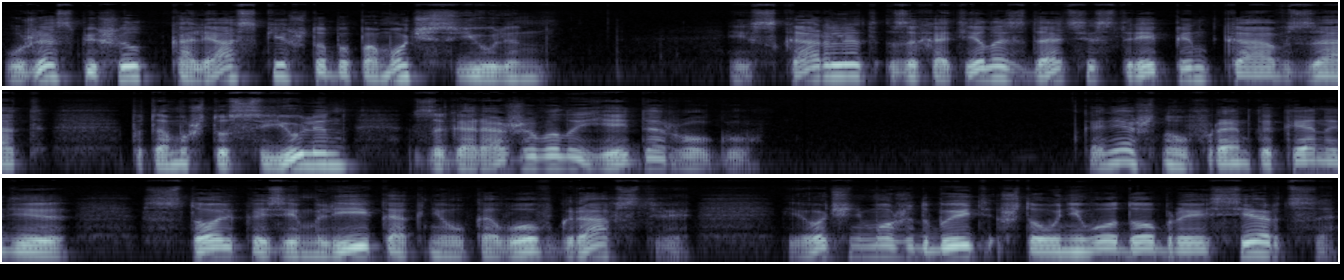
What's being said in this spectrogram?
уже спешил к коляске, чтобы помочь Сьюлин и Скарлетт захотелось дать сестре пинка в зад, потому что Сьюлин загораживала ей дорогу. Конечно, у Фрэнка Кеннеди столько земли, как ни у кого в графстве, и очень может быть, что у него доброе сердце,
